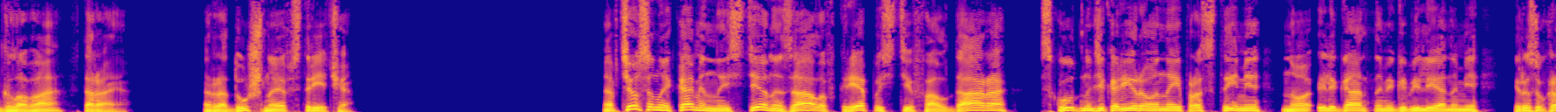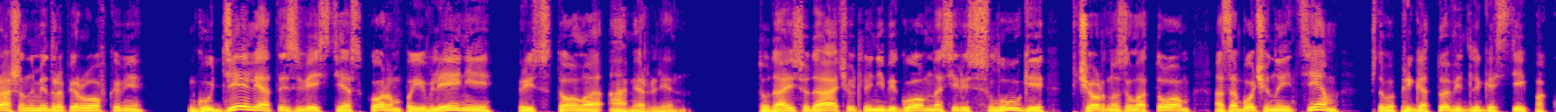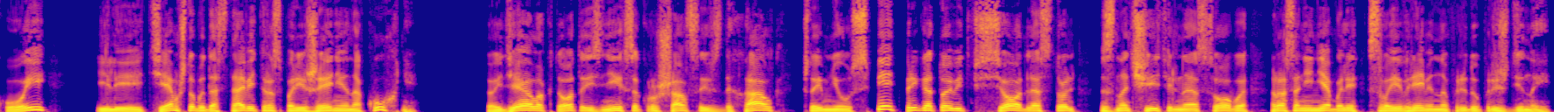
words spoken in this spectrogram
Глава вторая. Радушная встреча. Обтесанные каменные стены залов крепости Фалдара, скудно декорированные простыми, но элегантными гобеленами и разукрашенными драпировками, гудели от известия о скором появлении престола Амерлин. Туда и сюда чуть ли не бегом носились слуги в черно-золотом, озабоченные тем, чтобы приготовить для гостей покои или тем, чтобы доставить распоряжение на кухне. То и дело кто-то из них сокрушался и вздыхал, что им не успеть приготовить все для столь значительной особы, раз они не были своевременно предупреждены.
